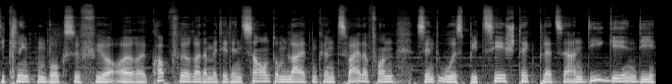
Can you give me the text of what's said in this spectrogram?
die Klinkenbuchse für eure Kopfhörer, damit ihr den Sound umleiten könnt. Zwei davon sind USB-C-Steckplätze. An die gehen die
